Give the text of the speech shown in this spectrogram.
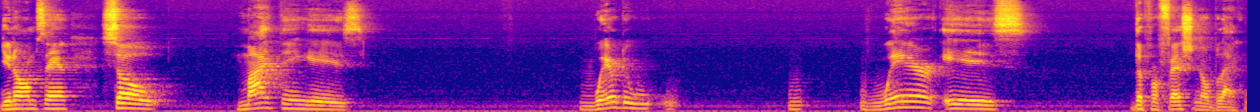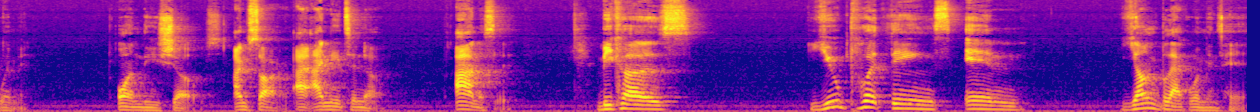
You know what I'm saying? So, my thing is, where do where is the professional black women on these shows? I'm sorry. I, I need to know. Honestly. Because you put things in young black women's head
